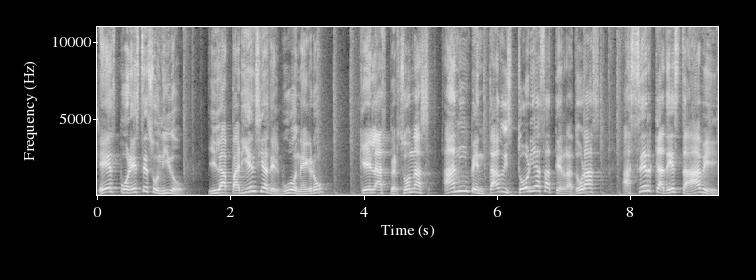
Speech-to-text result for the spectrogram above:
Es por este sonido y la apariencia del búho negro que las personas han inventado historias aterradoras acerca de esta ave,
